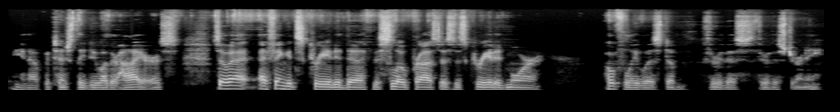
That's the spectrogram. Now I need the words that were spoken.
you know potentially do other hires. So I, I think it's created the the slow process has created more, hopefully, wisdom through this through this journey.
